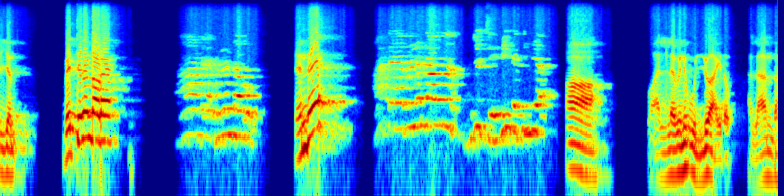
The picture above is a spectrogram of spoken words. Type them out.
പെയ്യൻ വെറ്റിലുണ്ടോ അവിടെ എന്ത്? ആ വല്ലവന് പുല്ലു ആയുധം. അല്ല എന്താ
